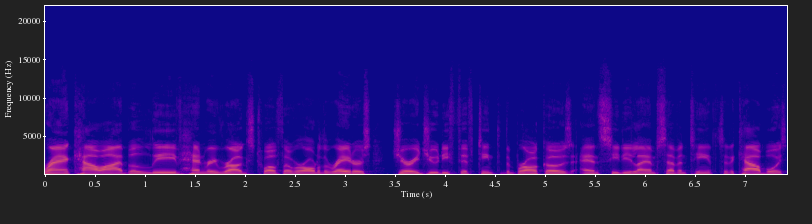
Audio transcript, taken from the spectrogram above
rank how I believe Henry Ruggs, 12th overall to the Raiders, Jerry Jeudy, 15th to the Broncos, and CeeDee Lamb, 17th to the Cowboys,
